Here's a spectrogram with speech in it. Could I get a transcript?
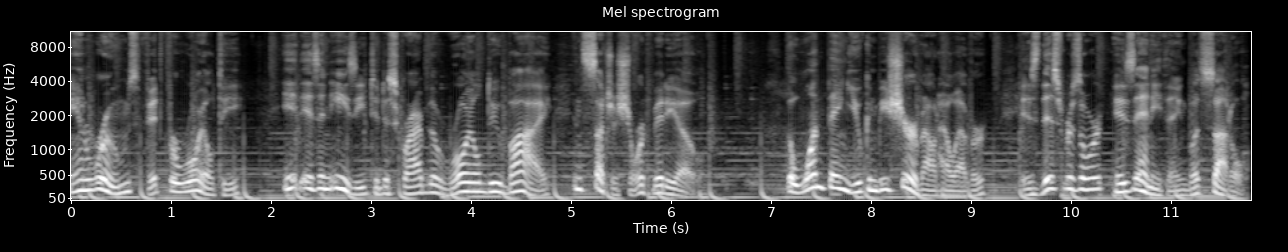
and rooms fit for royalty, it isn't easy to describe the Royal Dubai in such a short video. The one thing you can be sure about, however, is this resort is anything but subtle.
